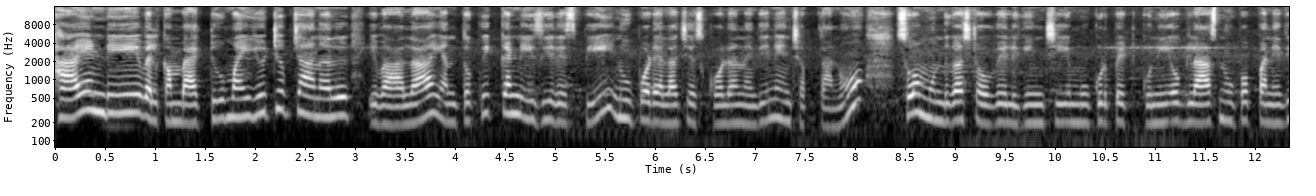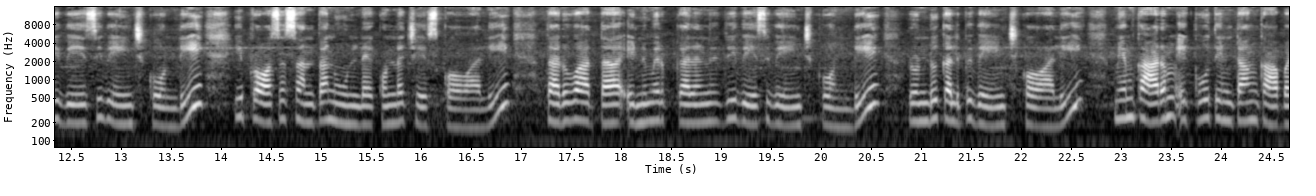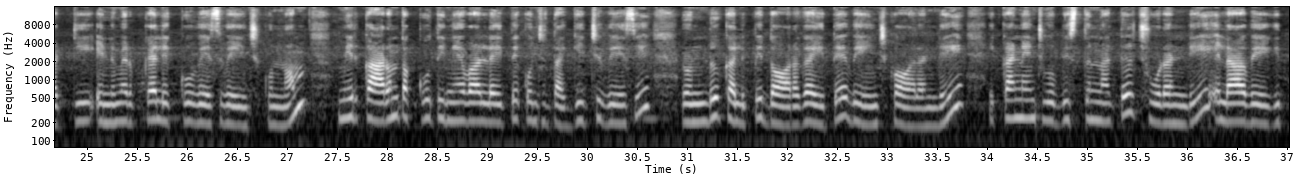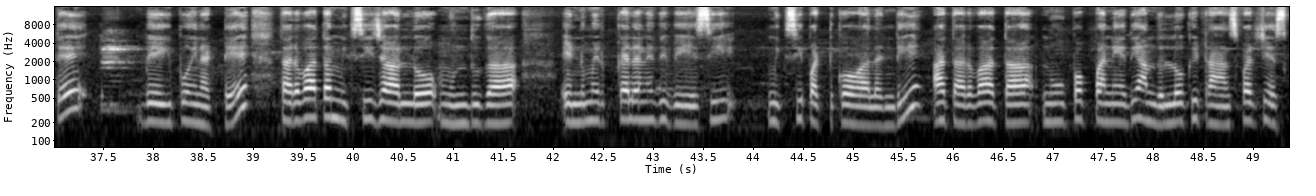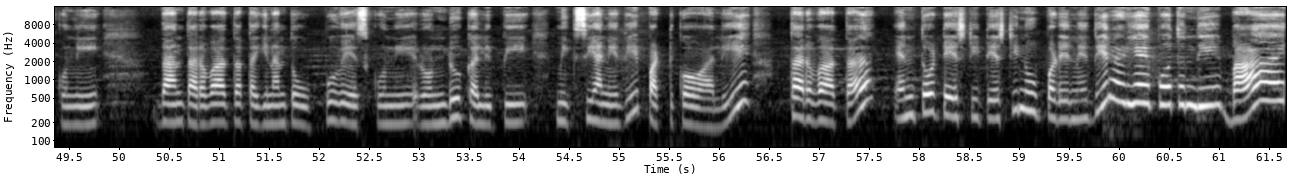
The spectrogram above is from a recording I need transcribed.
Hi అండి welcome back to my YouTube channel. ఇవాళ ఎంతో క్విక్ అండ్ ఈజీ రెసిపీ నువ్వు పొడి ఎలా చేసుకోవాలనేది నేను చెప్తాను. సో ముందుగా స్టవ్ వెలిగించి మూకుడు పెట్టుకుని ఒక గ్లాస్ నూపప్పు అనేది వేసి వేయించుకోండి. ఈ ప్రాసెస్ అంతా నూనె లేకుండా చేసుకోవాలి. తరువాత ఎండుమిరపకాయలు అనేది వేసి వేయించుకోండి. రెండు కలిపి వేయించుకోవాలి. మేము కారం ఎక్కువ తింటాం కాబట్టి ఎండుమిరపకాయలు ఎక్కువ వేసి వేయించుకున్నాం. మీరు కారం తక్కువ తినే వాళ్ళైతే కొంచెం తగ్గి తగ్గించి వేసి రెండు కలిపి దోరగా అయితే వేయించుకోవాలండి. ఇక్కడ నేను చూపిస్తున్నట్టు చూడండి ఇలా వేగితే వేగిపోయినట్టే. తర్వాత మిక్సీ జార్లో ముందుగా ఎండుమిరపకాయలు అనేది వేసి మిక్సీ పట్టుకోవాలండి. ఆ తర్వాత నూపప్పు అనేది అందులోకి ట్రాన్స్ఫర్ చేసుకుని దాని తర్వాత తగినంత ఉప్పు వేసుకుని రెండు కలిపి మిక్సీ అనేది పట్టుకోవాలి. తర్వాత ఎంతో టేస్టీ టేస్టీ నువ్వు పొడి అనేది రెడీ అయిపోతుంది. బాయ్!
